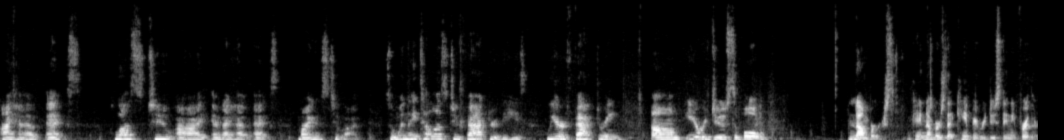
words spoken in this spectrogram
I have x plus 2i, and I have x minus 2i. So when they tell us to factor these, we are factoring um, irreducible numbers, okay, numbers that can't be reduced any further.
